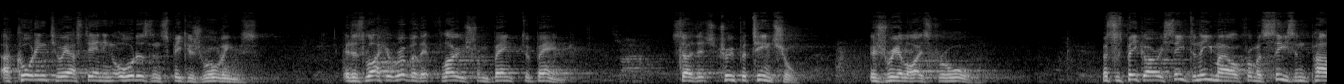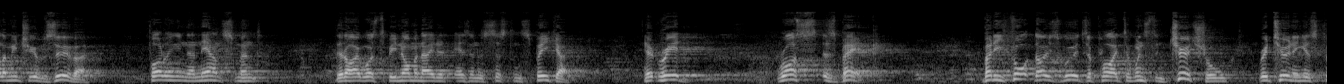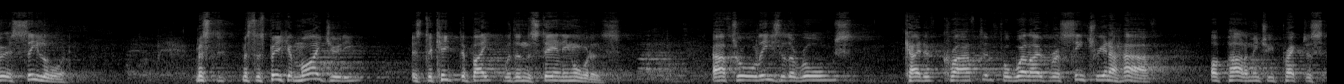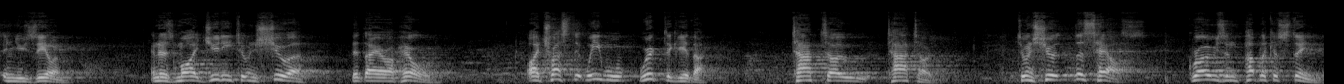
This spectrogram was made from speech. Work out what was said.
according to our standing orders and speakers' rulings. It is like a river that flows from bank to bank, so that its true potential is realised for all. Mr. Speaker, I received an email from a seasoned parliamentary observer following an announcement that I was to be nominated as an assistant speaker. It read, Ross is back. But he thought those words applied to Winston Churchill returning as first Sea Lord. Mr. Mr. Speaker, my duty is to keep debate within the standing orders. After all, these are the rules crafted for well over a century and a half of parliamentary practice in New Zealand. And it is my duty to ensure that they are upheld. I trust that we will work together, tato tato, to ensure that this House grows in public esteem.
